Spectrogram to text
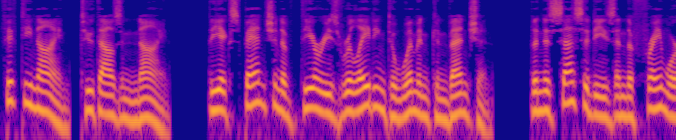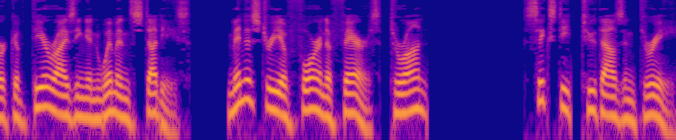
59, 2009. The Expansion of Theories Relating to Women Convention. The Necessities and the Framework of Theorizing in Women's Studies. Ministry of Foreign Affairs, Tehran 60, 2003.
